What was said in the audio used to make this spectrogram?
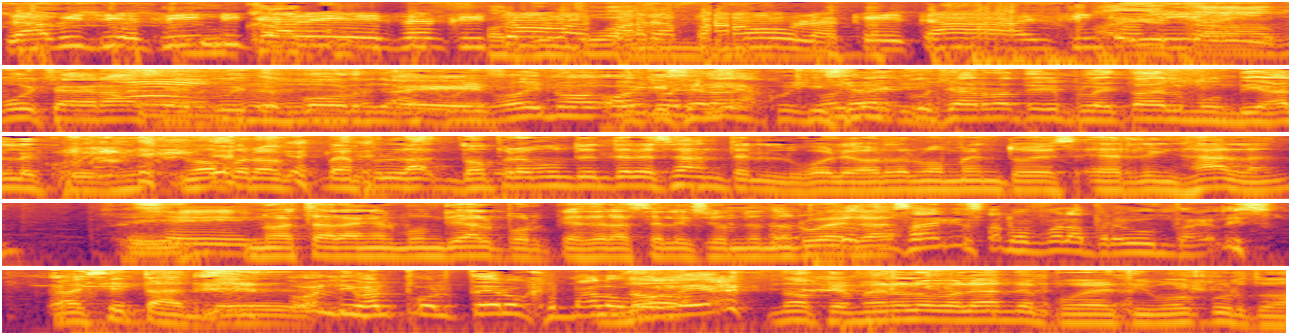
la vicesíndica de San Cristóbal, para Paola, que está en Ahí sintonía está, ahí. muchas gracias, Queen. Queen. Hoy no- hoy quisiera día, Queen, hoy quisiera escuchar la tripleta del Mundial de Queen. No, pero dos preguntas interesantes. El goleador del momento es Erling Haaland. Sí. No estará en el mundial porque es de la selección de Noruega. tú sabes que esa no fue la pregunta que le hizo. No excitante. No, él dijo al portero que malo No, golea. no, que menos lo golean después. Thibaut Courtois.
